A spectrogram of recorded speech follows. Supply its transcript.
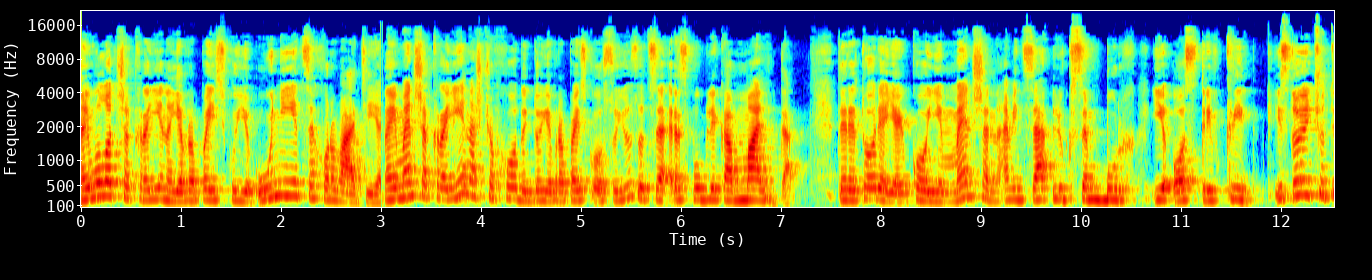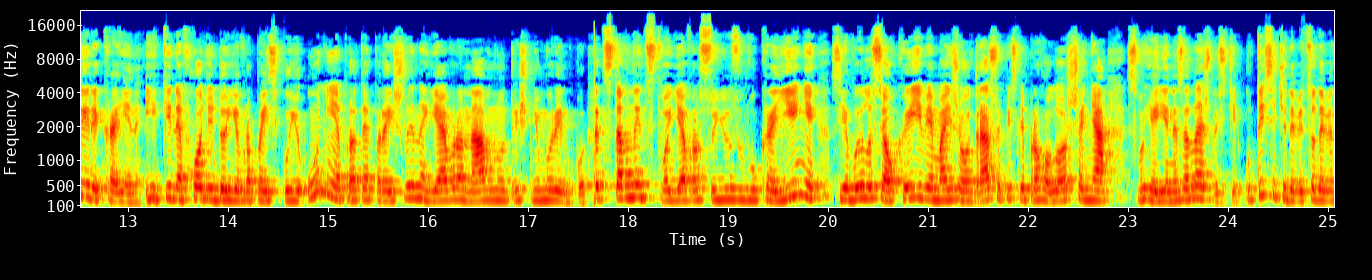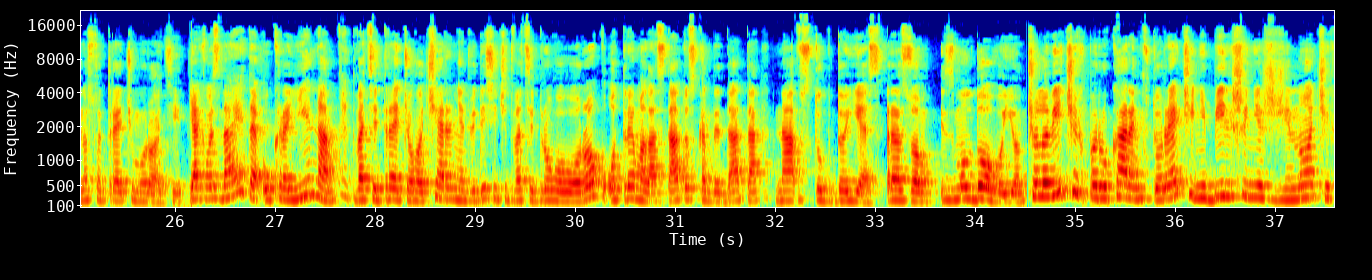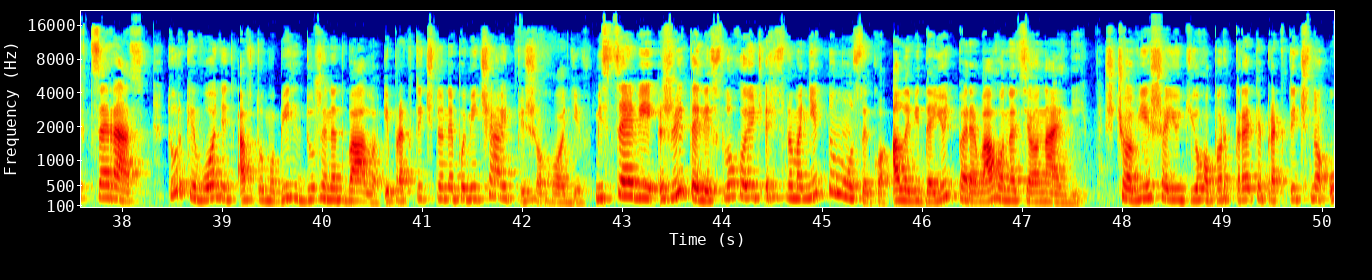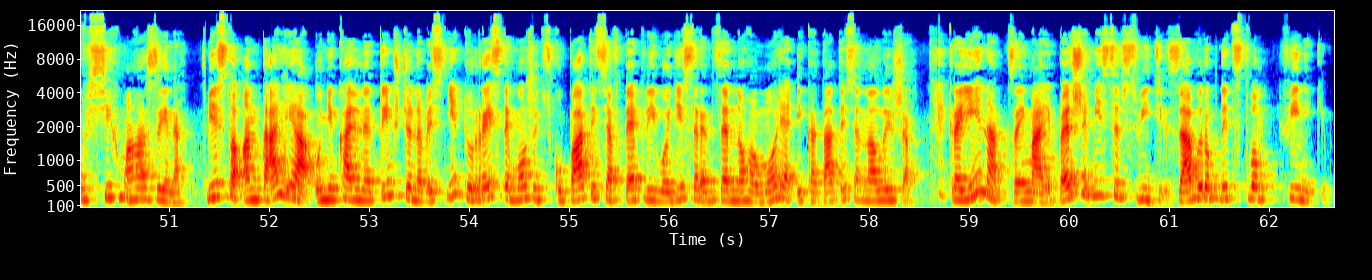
Наймолодша країна Європейської унії це Хорватія. Найменша країна, що входить до Європейського союзу, це Республіка Мальта, територія якої менша навіть за Люксембург і острів Кріт. Існують чотири країни, які не входять до Європейської унії, проте перейшли на євро на внутрішньому ринку. Представництво Євросоюзу в Україні з'явилося у Києві майже одразу після проголошення своєї незалежності у 1993 році. Як ви знаєте, Україна 23 червня 2022 року отримала статус кандидата на вступ до ЄС разом із Молдовою. Чоловічих перукарень в Туреччині більше ніж жіночих. Це раз. Турки водять автомобіль дуже недбало і практично не помічають пішоходів. Місцеві жителі слухають різноманітну музику, але віддають перевагу національній. Що вішають його портрети практично у всіх магазинах. Місто Анталія унікальне тим, що навесні туристи можуть скупатися в теплій воді Середземного моря і кататися на лижах. Країна займає перше місце в світі за виробництвом фініків.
